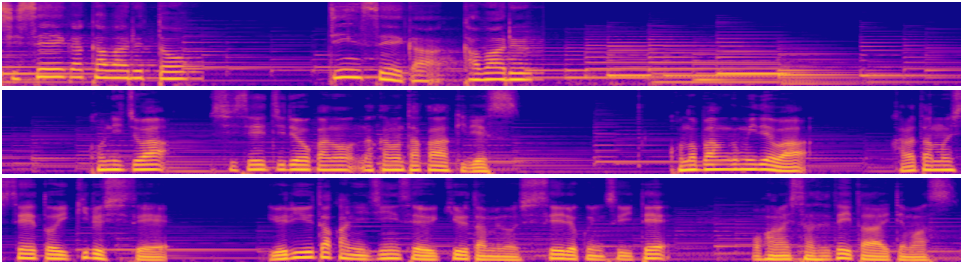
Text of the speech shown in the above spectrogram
姿勢が変わると人生が変わるこんにちは。姿勢治療科の中野孝明です。この番組では、体の姿勢と生きる姿勢、より豊かに人生を生きるための姿勢力についてお話しさせていただいてます。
